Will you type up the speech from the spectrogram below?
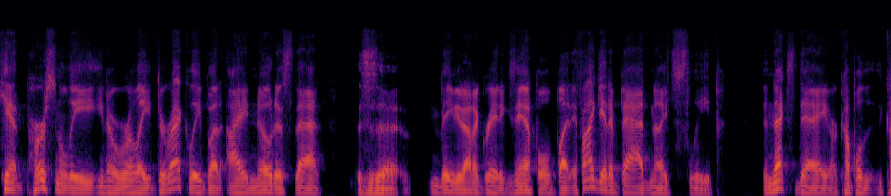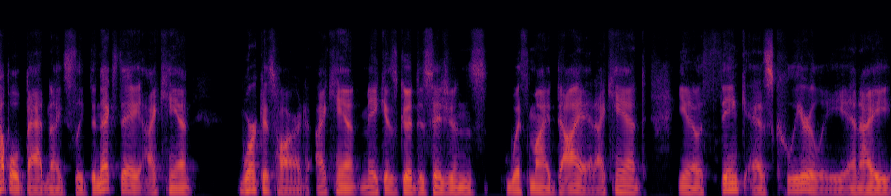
can't personally you know relate directly but i notice that this is a maybe not a great example but if i get a bad night's sleep the next day or a couple a couple of bad nights sleep the next day i can't work as hard. I can't make as good decisions with my diet. I can't you know think as clearly. And i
